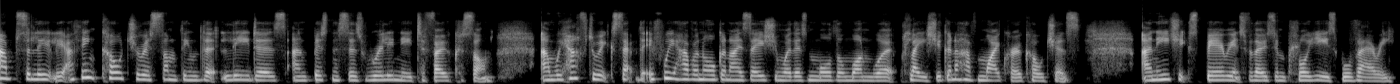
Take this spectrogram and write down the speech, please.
Absolutely. I think culture is something that leaders and businesses really need to focus on. And we have to accept that if we have an organization where there's more than one workplace, you're going to have microcultures. And each experience for those employees will vary.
